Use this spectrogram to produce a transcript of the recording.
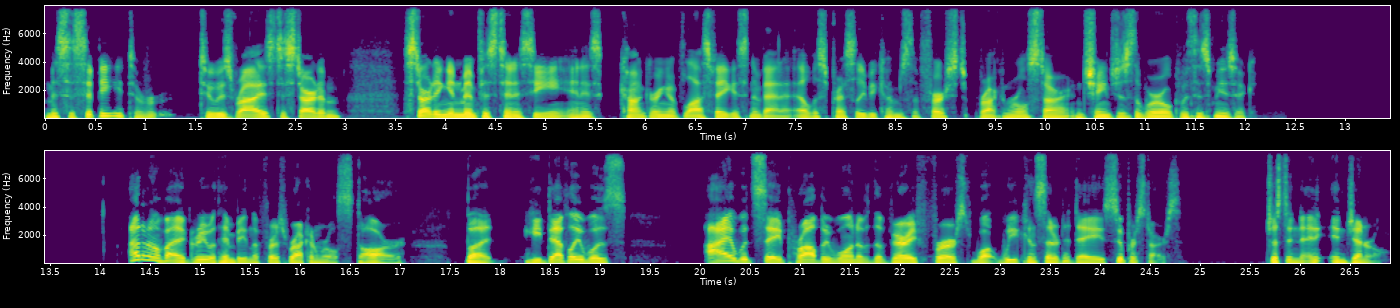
Mississippi, to to his rise to stardom, starting in Memphis, Tennessee, and his conquering of Las Vegas, Nevada, Elvis Presley becomes the first rock and roll star and changes the world with his music. I don't know if I agree with him being the first rock and roll star, but he definitely was. I would say probably one of the very first what we consider today superstars, just in in general.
